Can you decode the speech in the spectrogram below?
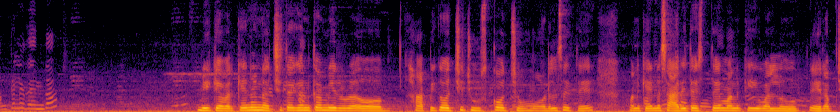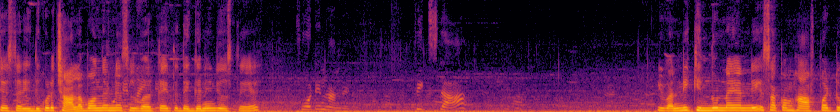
అంకుల్ ఇదేందో? మీకు ఎవరికైనా నచ్చితే కనుక మీరు హ్యాపీగా వచ్చి చూసుకోవచ్చు మోడల్స్ అయితే. మనకైనా శారీ తెస్తే మనకి వాళ్ళు పేరప్ చేస్తారు. ఇది కూడా చాలా బాగుందండి అసలు వర్క్ అయితే దగ్గర నుంచి చూస్తే. ఇవన్నీ కింద ఉన్నాయండి. సగం హాఫ్ పట్టు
